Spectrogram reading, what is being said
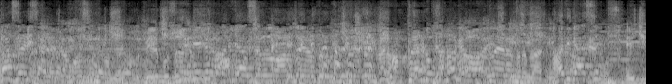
Rahatsız bir saniye. Hocam ağzından alıyor. Bizim bu sırada 27 bir numara hap gelsin. boylarını arıza yaratırım. Haplarında olsa bak arıza yaratırım ben. Hadi gelsin. Hiç.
